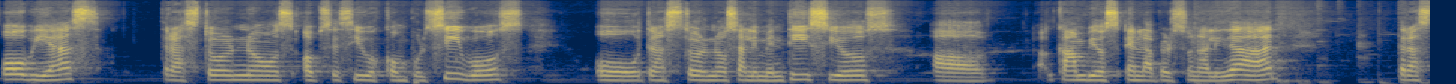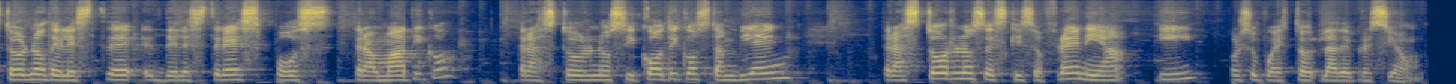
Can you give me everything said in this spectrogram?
fobias, trastornos obsesivos compulsivos o trastornos alimenticios, ah, cambios en la personalidad, trastornos del, del estrés postraumático, trastornos psicóticos también, trastornos de esquizofrenia y, por supuesto, la depresión.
